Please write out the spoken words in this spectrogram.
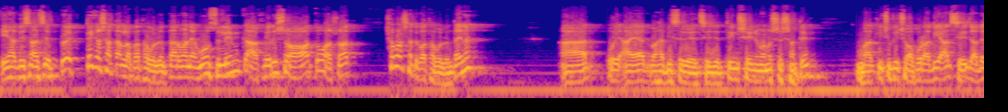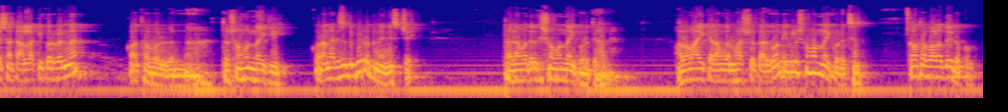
এই হাদিস আছে প্রত্যেকের সাথে আল্লাহ কথা বলবেন, তার মানে মুসলিম, কাফের, সৎ ও অসৎ, সবার সাথে কথা বলবেন, তাই না? আর ওই আয়াত বা হাদিসে রয়েছে যে তিন শ্রেণির মানুষের সাথে বা কিছু কিছু অপরাধী আছে, যাদের সাথে আল্লাহ কি করবেন না? কথা বলবেন না। তো সমন্বয় কি? কোরআন হাদিসে তো বিরোধ নেই নিশ্চয়ই। তাহলে আমাদেরকে সমন্বয় করতে হবে। আলমাই কেরামগণ, ভাষ্যকারগণ এগুলো সমন্বয় করেছেন। কথা বলা দুই রকম।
